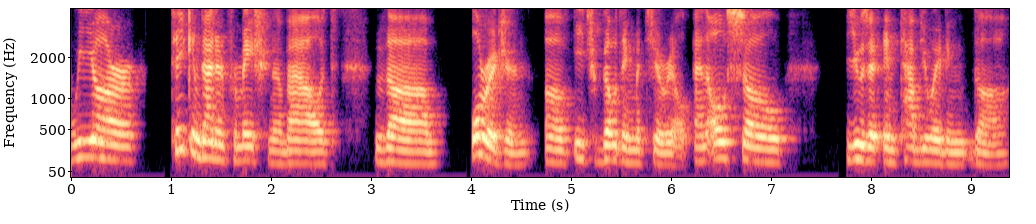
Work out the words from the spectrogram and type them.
we are taking that information about the origin of each building material and also use it in tabulating the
